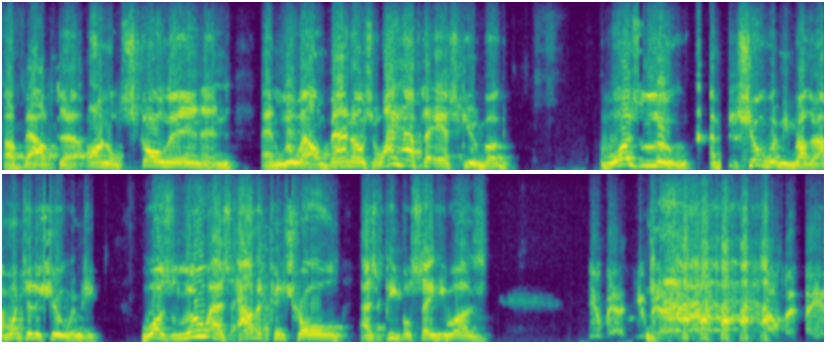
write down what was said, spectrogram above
about uh, Arnold Skaaland and and Lou Albano. So I have to ask you, Bug, was Lou and shoot with me, brother? I want you to shoot with me. Was Lou as out of control as people say he was? You bet. You bet. I'm going to tell you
